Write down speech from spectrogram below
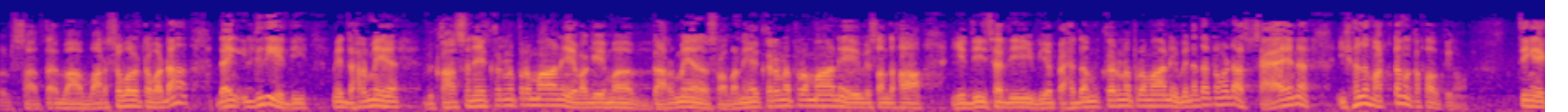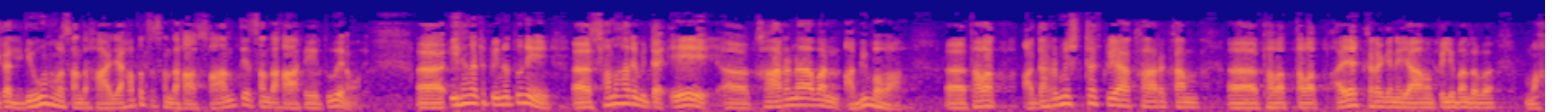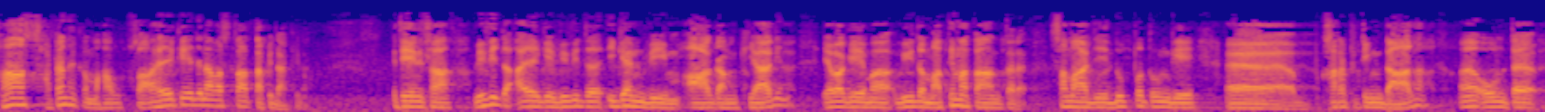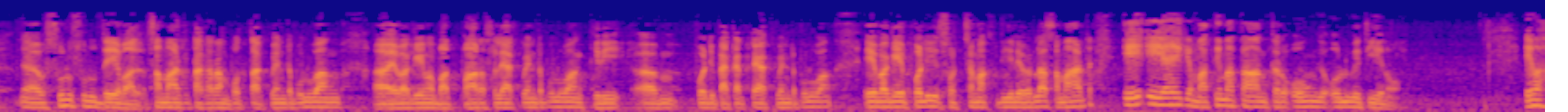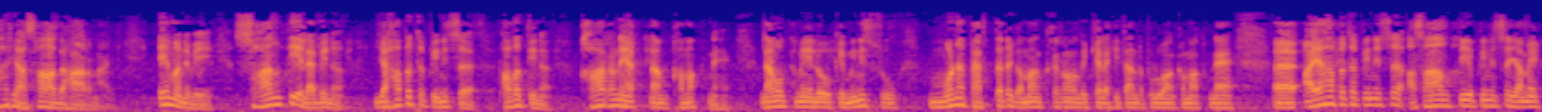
වර්ෂවලට වඩා දැන් ඉදිරියේදී මේ ධර්මය විකාශනය කරන ප්‍රමාණය, ඒ වගේම ධර්මය ශ්‍රවණය කරන ප්‍රමාණය, ඒ සඳහා යෙදී සැදී විය පැහැදම් කරන ප්‍රමාණය වෙනදට වඩා සෑහෙන ඉහළ මට්ටමක පවතිනවා. ඉතින් ඒක දියුණුව සඳහා යහපත සඳහා සාන්තිය සඳහා හේතු වෙනවා. ඊළඟට පින්නතුනේ සමහර විට ඒ කාරණාවන් අභිබවා තවත් අධර්මිෂ්ඨ ක්‍රියාකාරකම් තවත් තවත් අය කරගෙන යාම පිළිබඳව මහා සටනක මහා උත්සාහයක යෙදෙන අවස්ථාත් අපි දකිනවා. ඒ නිසා විවිධ අයගේ විවිධ ඉගැන්වීම් ආගම් කියාගෙන ඒ වගේම විවිධ මතිමතාන්තර සමාජයේ දුප්පතුන්ගේ කරපිටින් දාලා ඔවුන්ට සුළු සුළු දේවල්. සමහරට ටකරම් පොත්තක් වෙන්න පුළුවන් ඒ වගේම බත් පාරසලයක් වෙන්න පුළුවන් කිරි පොඩි පැකට් එකක් වෙන්න පුළුවන්. ඒ වගේ පොඩි සොච්චමක් දීලා ඉවරලා සමහරට ඒ ඒ අයගේ මතිමතාන්තර ඔවුන්ගේ ඔළුවේ තියෙනවා. ඒවා හරි අසාධාරණයි. එහෙම නෙවෙයි. ශාන්තිය ලැබෙන යහපත පිණිස පවතින කාරණයක් නම් කමක් නැහැ. නමුත් මේ ලෝකේ මිනිස්සු මොන පැත්තට ගමන් කරනවද කියලා හිතන්න පුළුවන් කමක් නැහැ. අයහපත පිණිස අසාන්තිය පිණිස යමෙක්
